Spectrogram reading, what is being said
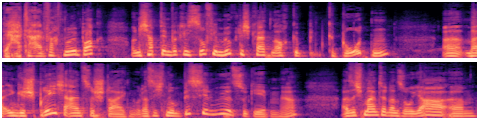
der hatte einfach null Bock. Und ich habe dem wirklich so viele Möglichkeiten auch ge geboten, äh, mal in Gespräch einzusteigen oder sich nur ein bisschen Mühe zu geben. Ja, Also ich meinte dann so, ja, ähm,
